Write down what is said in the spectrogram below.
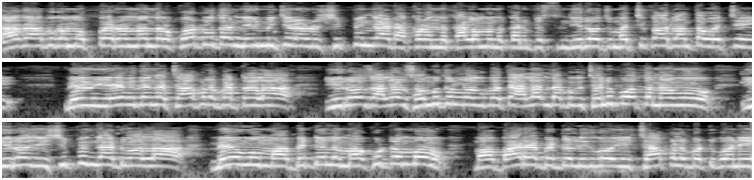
దాదాపుగా ముప్పై రెండు వందల కోట్లతో నిర్మించిన షిప్పింగ్ యార్డ్ అక్కడ ఉంది కళ్ళ ముందు కనిపిస్తుంది. ఈరోజు రోజు మత్స్యకారులంతా వచ్చి మేము ఏ విధంగా చేపలు పట్టాలా? ఈ రోజు అల్లలు సముద్రంలోకి పోతే అల్లలు దెబ్బకి చనిపోతున్నాము. ఈరోజు ఈ షిప్పింగ్ యార్డ్ వల్ల మేము మా బిడ్డలు మా కుటుంబం మా భార్య బిడ్డలు ఇదిగో ఈ చేపలు పట్టుకొని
